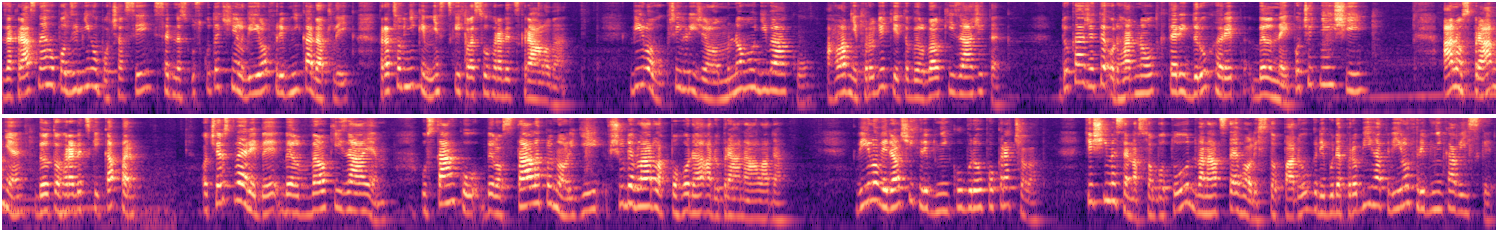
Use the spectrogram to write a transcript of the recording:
Za krásného podzimního počasí se dnes uskutečnil výlov rybníka Datlík pracovníky městských lesů Hradec Králové. Výlovu přihlíželo mnoho diváků a hlavně pro děti to byl velký zážitek. Dokážete odhadnout, který druh ryb byl nejpočetnější? Ano, správně, byl to hradecký kapr. O čerstvé ryby byl velký zájem. U stánku bylo stále plno lidí, všude vládla pohoda a dobrá nálada. Výlovy dalších rybníků budou pokračovat. Těšíme se na sobotu 12. listopadu, kdy bude probíhat výlov rybníka Výskyt.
